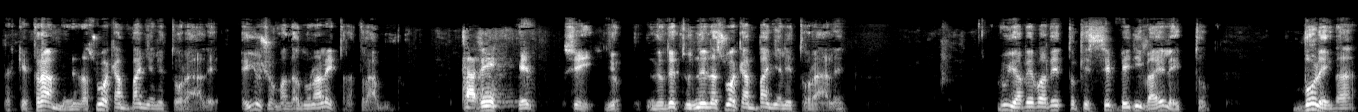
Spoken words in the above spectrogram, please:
perché Trump nella sua campagna elettorale, e io ci ho mandato una lettera a Trump, ah, sì? che, sì, io, ho detto, nella sua campagna elettorale, lui aveva detto che se veniva eletto voleva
